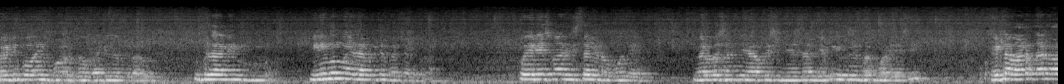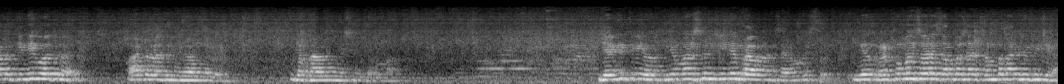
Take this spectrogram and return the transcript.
బయటికి పోయి బయటికి దొరుకుతున్నాడు. ఇప్పుడు దాన్ని మినిమం ఐదారు లక్షలు ఖర్చు పెడుతున్నాను పోయి రెస్పాన్స్ ఇస్తాను నేను పోతే. గర్భసంచి ఆపరేషన్ చేస్తాను అని చెప్పి పడేసి ఎట్లా వాడతారు? వాళ్ళు కిందికి పోతున్నారు వాటర్ అది మీరు వాడతలేదు ఇంత ప్రాబ్లం చేసింది అమ్మా. జరిగి త్రీ త్రీ మంత్స్ నుంచి ఇదే ప్రాబ్లం సార్ రెండు టూ మంత్స్ వరకు సంపద సంపదాన్ని చూపించిన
